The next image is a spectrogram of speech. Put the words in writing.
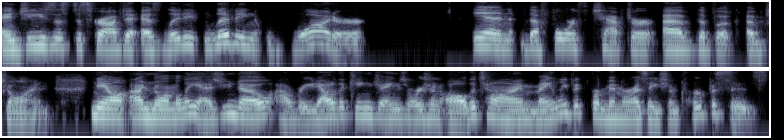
And Jesus described it as living water in the fourth chapter of the book of John. Now, I normally, as you know, I read out of the King James Version all the time, mainly for memorization purposes.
